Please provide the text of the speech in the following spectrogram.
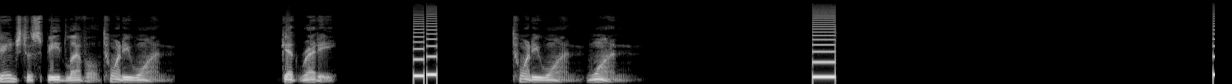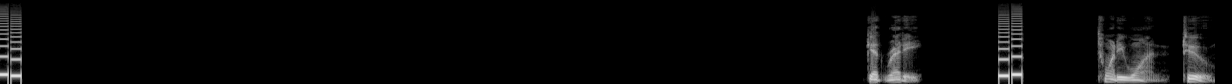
Change to speed level 21. Get ready. 21 1. Get ready. 21 2.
